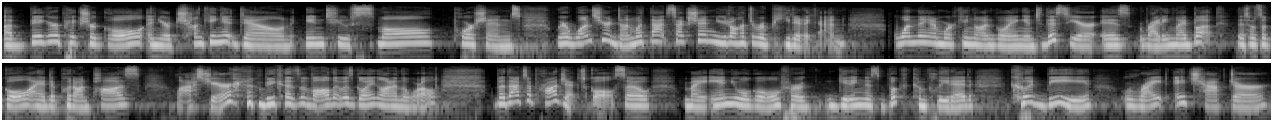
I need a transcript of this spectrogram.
a bigger picture goal and you're chunking it down into small portions where once you're done with that section, you don't have to repeat it again. One thing I'm working on going into this year is writing my book. This was a goal I had to put on pause last year because of all that was going on in the world. But that's a project goal. So my annual goal for getting this book completed could be write a chapter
